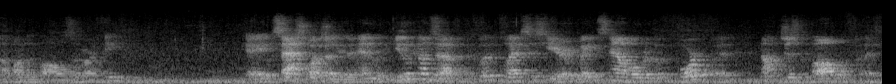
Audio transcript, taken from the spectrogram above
up on the balls of our feet. Okay, Sasquatch, on the other hand, when the heel comes up, the foot flexes here, weight's now over the forefoot, not just the ball of the foot.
